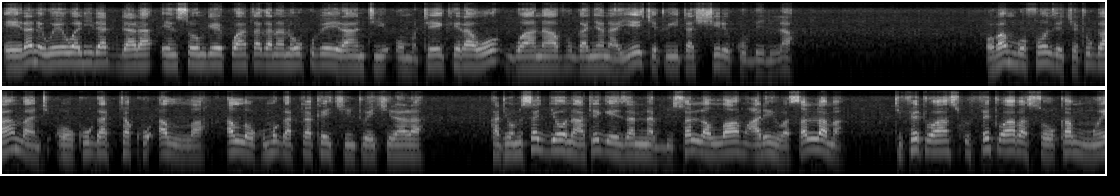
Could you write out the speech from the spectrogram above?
era ne weewalira ddala ensonga ekwatagana n'okubeera nti omuteekerawo gw'anaavuganya naye kye tuyita shiriku billah. Oba mu bufunze kye tugamba nti okugatta ku allah allah okumugattako ekintu ekirala. Kati omusajja ono ategeeza nabbi salaalaihi wasallama ti ffe twabasooka mmwe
